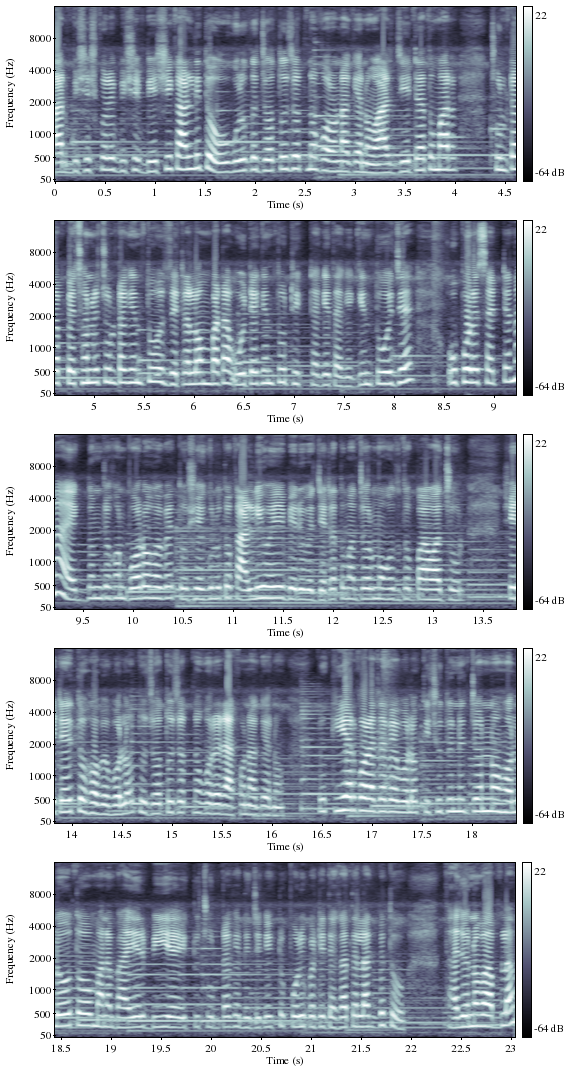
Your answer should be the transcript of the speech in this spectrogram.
আর বিশেষ করে বেশি কাটলি তো ওগুলোকে যত যত্ন করো না কেন, আর যেটা তোমার চুলটা, পেছনের চুলটা কিন্তু যেটা লম্বাটা ওইটা কিন্তু ঠিকঠাকই থাকে কিন্তু ওই যে উপরের সাইডটা না একদম যখন বড় হবে তো সেগুলো তো কার্লি হয়ে বেরোবে, যেটা তোমার জন্মগত পাওয়া চুল, সেটাই তো হবে বলো, তো যত যত্ন করে রাখো না কেন। তো কী আর করা যাবে বলো, কিছুদিনের জন্য হলেও তো মানে ভাইয়ের বিয়ে, একটু চুলটাকে নিজেকে একটু পরিপাটি দেখাতে লাগবে তো, তাই জন্য ভাবলাম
